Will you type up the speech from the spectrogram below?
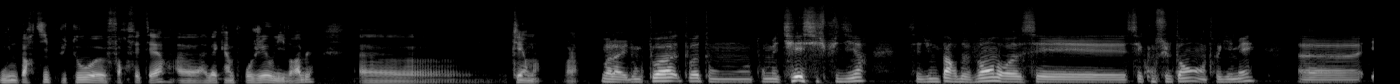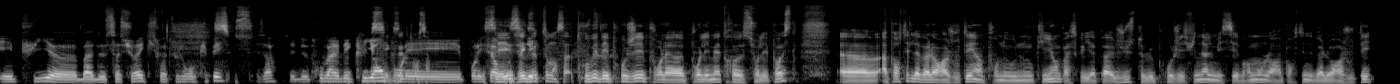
ou une partie plutôt forfaitaire avec un projet au livrable clé en main. Voilà. Voilà. Et donc, toi, toi ton, ton métier, si je puis dire, c'est d'une part de vendre ces, ces consultants, entre guillemets, euh, et puis euh, bah, de s'assurer qu'ils soient toujours occupés. C'est ça? C'est de trouver des clients pour les, pour les faire C'est exactement ça. Trouver des projets pour, la, pour les mettre sur les postes. Euh, apporter de la valeur ajoutée hein, pour nos, nos, clients parce qu'il n'y a pas juste le projet final, mais c'est vraiment leur apporter une valeur ajoutée,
